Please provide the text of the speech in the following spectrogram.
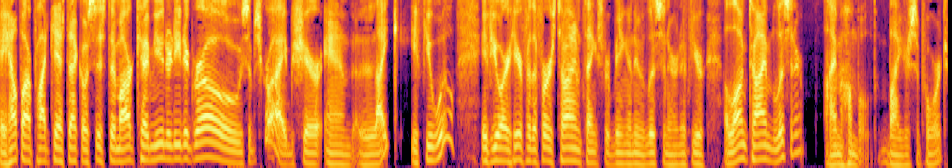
Hey, help our podcast ecosystem, our community to grow. Subscribe, share, and like if you will. If you are here for the first time, thanks for being a new listener. And if you're a long time listener, I'm humbled by your support.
